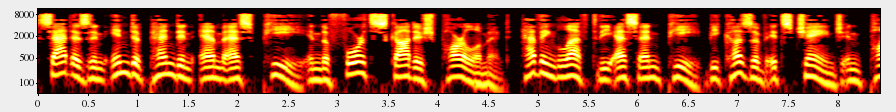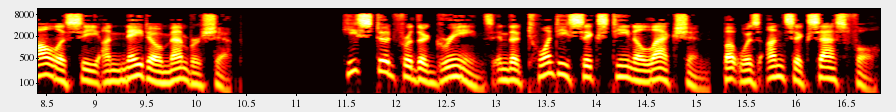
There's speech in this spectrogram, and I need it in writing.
sat as an independent MSP in the Fourth Scottish Parliament, having left the SNP because of its change in policy on NATO membership. He stood for the Greens in the 2016 election, but was unsuccessful.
